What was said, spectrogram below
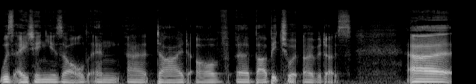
was 18 years old and uh, died of a barbiturate overdose. Uh,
